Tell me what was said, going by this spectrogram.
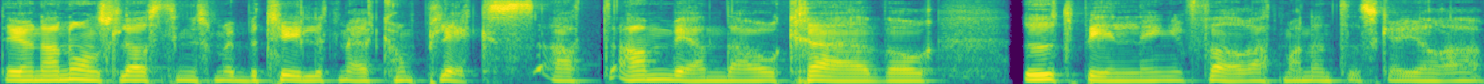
Det är en annonslösning som är betydligt mer komplex att använda och kräver utbildning för att man inte ska göra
